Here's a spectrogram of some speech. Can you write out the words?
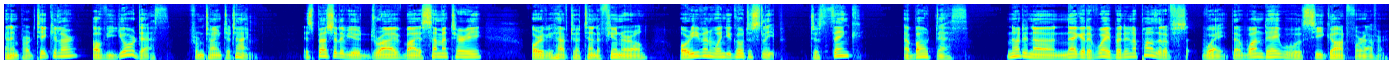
and in particular, of your death from time to time, especially if you drive by a cemetery or if you have to attend a funeral, or even when you go to sleep, to think about death. Not in a negative way, but in a positive way, that one day we will see God forever.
